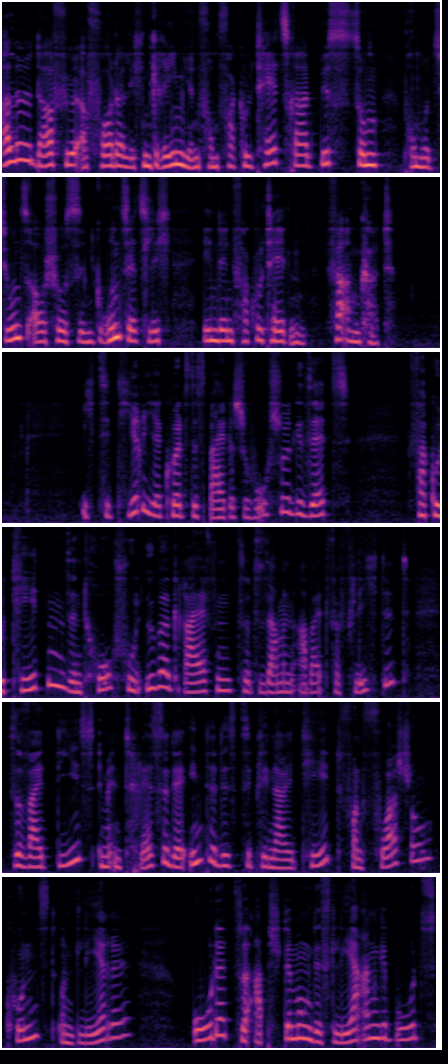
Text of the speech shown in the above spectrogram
Alle dafür erforderlichen Gremien vom Fakultätsrat bis zum Promotionsausschuss sind grundsätzlich in den Fakultäten verankert. Ich zitiere hier kurz das Bayerische Hochschulgesetz. Fakultäten sind hochschulübergreifend zur Zusammenarbeit verpflichtet, soweit dies im Interesse der Interdisziplinarität von Forschung, Kunst und Lehre oder zur Abstimmung des Lehrangebots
